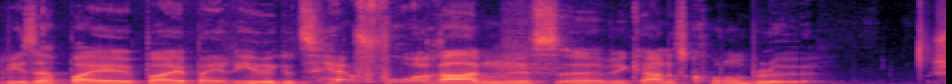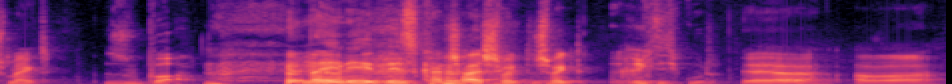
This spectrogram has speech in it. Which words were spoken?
Wie gesagt, bei, bei, bei Rewe gibt es hervorragendes äh, veganes Cordon Bleu. Schmeckt super. nee, nee, nee, ist kein Scheiß. Schmeckt, schmeckt richtig gut. ja, ja, aber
